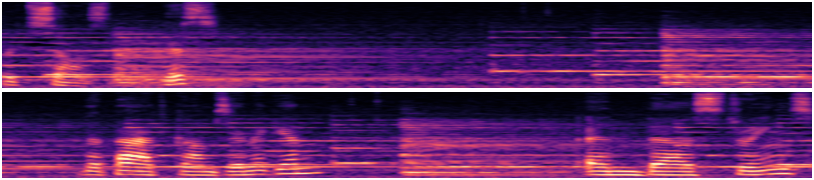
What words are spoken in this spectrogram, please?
which sounds like this. The pad comes in again and the strings.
